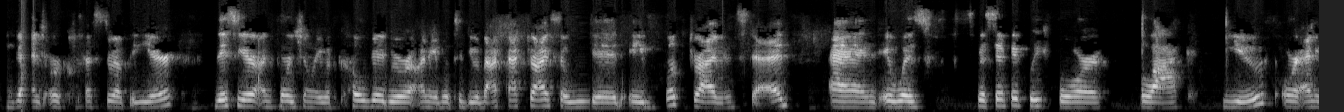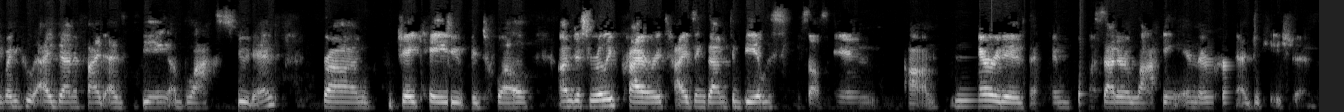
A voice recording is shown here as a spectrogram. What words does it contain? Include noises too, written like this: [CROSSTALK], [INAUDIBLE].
event or contest throughout the year. This year, unfortunately, with COVID, we were unable to do a backpack drive, so we did a book drive instead, and it was specifically for Black youth or anybody who identified as being a Black student from JK to 12. I'm just really prioritizing them to be able to see themselves in um, narratives and books that are lacking in their current education.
